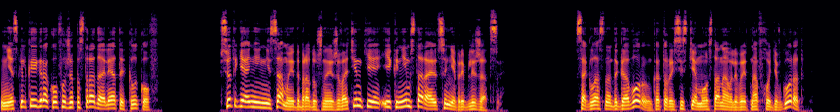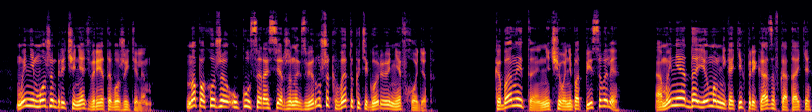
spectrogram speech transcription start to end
Несколько игроков уже пострадали от их клыков. Все-таки они не самые добродушные животинки, и к ним стараются не приближаться. Согласно договору, который система устанавливает на входе в город, мы не можем причинять вред его жителям. Но, похоже, укусы рассерженных зверушек в эту категорию не входят. Кабаны-то ничего не подписывали, а мы не отдаем им никаких приказов к атаке.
